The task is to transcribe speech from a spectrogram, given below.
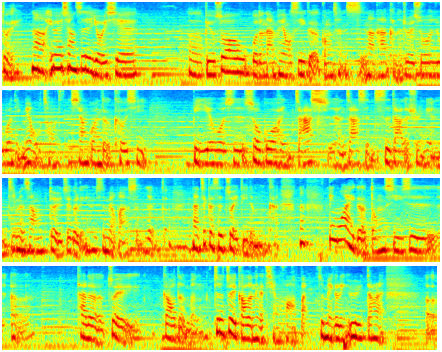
对，那因为像是有一些呃，比如说我的男朋友是一个工程师，那他可能就会说，如果你没有从相关的科系毕业，或者是受过很扎实、很扎实四大的训练，你基本上对于这个领域是没有办法胜任的。那这个是最低的门槛。那另外一个东西是，呃，它的最高的门，就是最高的那个天花板。就每个领域，当然，呃，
